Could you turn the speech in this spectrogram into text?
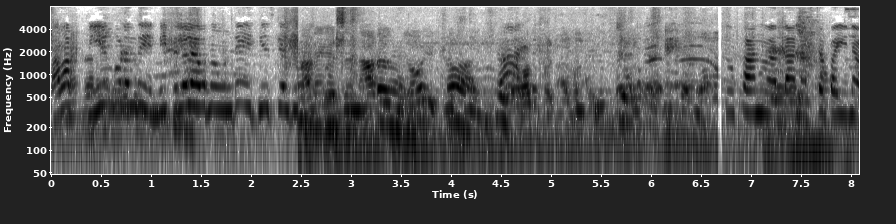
మామ బియ్యం కూడా ఉంది. మీ పిల్లలు ఎవరైనా ఉంటే తీసుకెళ్తే తుఫాన్ వల్ల నష్టపోయిన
